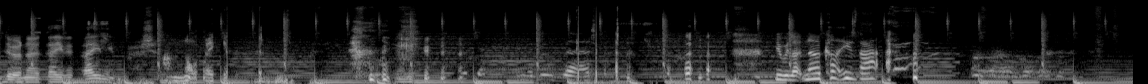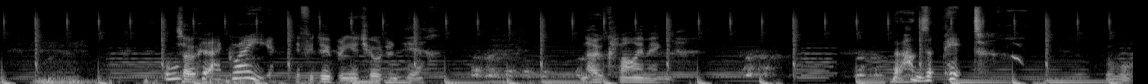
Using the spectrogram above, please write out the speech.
Really doing a David Bailey impression. I'm not making good. you were like, no, I can't use that. oh, So- look at that, great. if you do bring your children here, no climbing. That Hun's a pit. Ooh,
